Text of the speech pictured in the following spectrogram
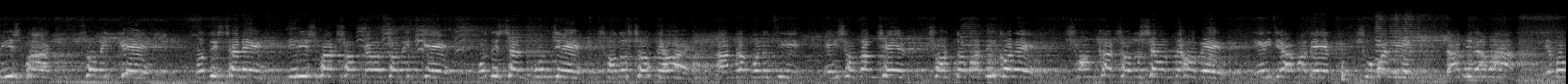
বিশ ভাগ শ্রমিককে প্রতিষ্ঠানে তিরিশ ভাগ শতকরা শ্রমিককে প্রতিষ্ঠান পুঞ্জে সদস্য হতে হয়। আমরা বলেছি এই শতাংশের শর্ত বাতিল করে সংখ্যার সদস্য আনতে হবে। এই যে আমাদের সুপারিশ দাবি দাবিনামা এবং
